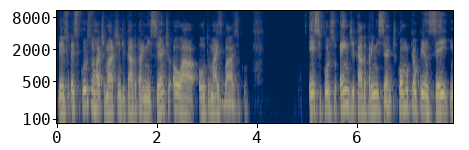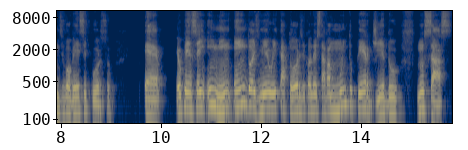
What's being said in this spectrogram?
Davidson, esse curso no Hotmart é indicado para iniciante ou há outro mais básico? Esse curso é indicado para iniciante. Como que eu pensei em desenvolver esse curso? É, eu pensei em mim em 2014, quando eu estava muito perdido no SaaS.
